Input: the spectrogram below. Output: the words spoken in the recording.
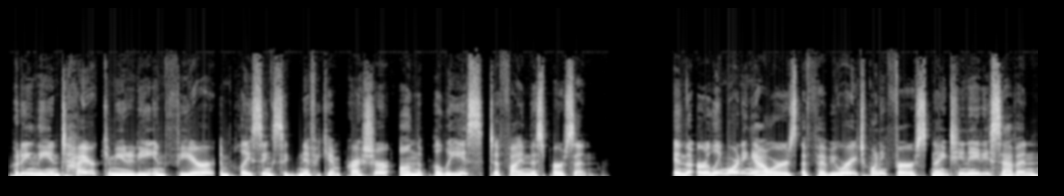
putting the entire community in fear and placing significant pressure on the police to find this person. In the early morning hours of February 21, 1987,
